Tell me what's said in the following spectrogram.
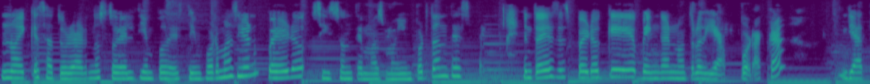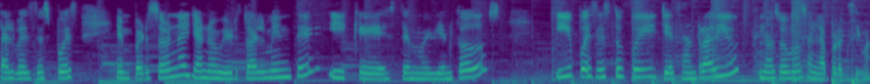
no hay que saturarnos todo el tiempo de esta información, pero sí son temas muy importantes. Entonces espero que vengan otro día por acá ya tal vez después en persona, ya no virtualmente y que estén muy bien todos. Y pues esto fue Yesan Radio, nos vemos en la próxima.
